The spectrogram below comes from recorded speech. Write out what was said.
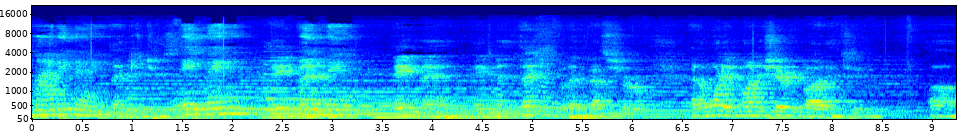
mighty name. Thank you, Jesus. Amen. Amen. Amen. Amen. Amen. Thank you for that, Pastor Cheryl. And I want to admonish everybody to uh,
